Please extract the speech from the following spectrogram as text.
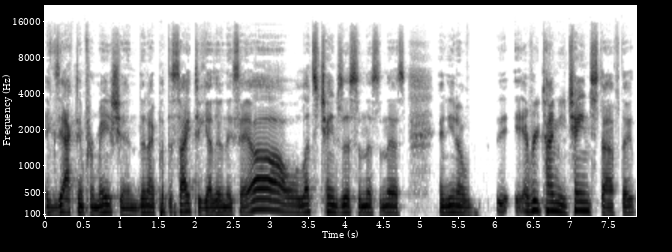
exact information. Then I put the site together and they say, "Oh, let's change this and this and this." And you know, every time you change stuff, that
